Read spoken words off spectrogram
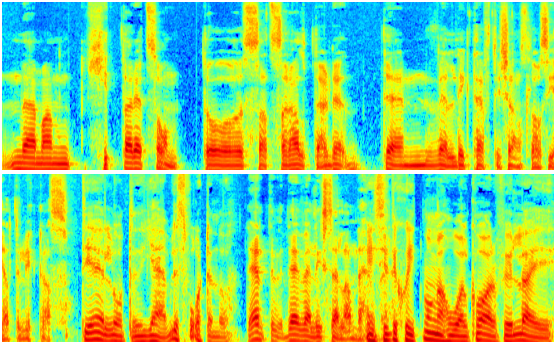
när man hittar ett sånt och satsar allt där, det, det är en väldigt häftig känsla att se att det lyckas. Det låter jävligt svårt ändå. Det är, inte, det är väldigt sällan det Det finns inte skitmånga hål kvar att fylla i.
